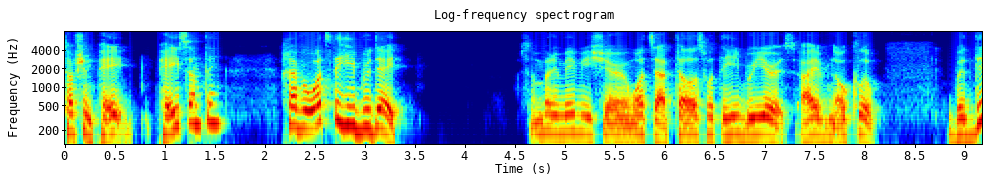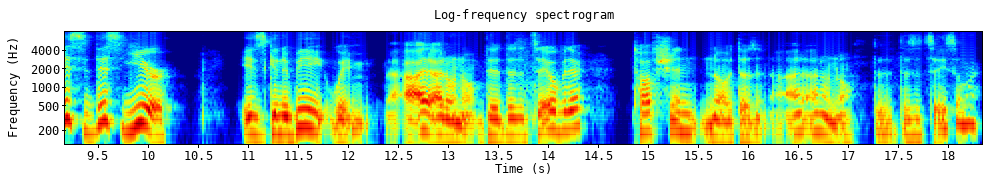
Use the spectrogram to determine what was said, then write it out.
Tafshin pay, pay something? However, what's the Hebrew date? Somebody maybe share in WhatsApp, tell us what the Hebrew year is. I have no clue. But this this year is going to be, wait, I, I don't know. Does, it say over there? Tafshin? No, it doesn't. I, I don't know. Does it say somewhere?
